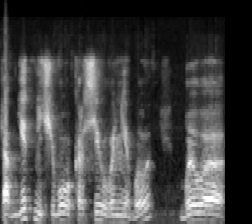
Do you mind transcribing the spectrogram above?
Там нет ничего красивого не было. Было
